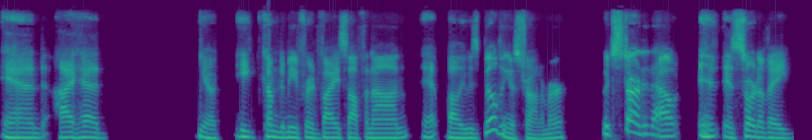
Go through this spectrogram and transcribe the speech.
And I had, you know, he'd come to me for advice off and on at, while he was building Astronomer, which started out as sort of a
